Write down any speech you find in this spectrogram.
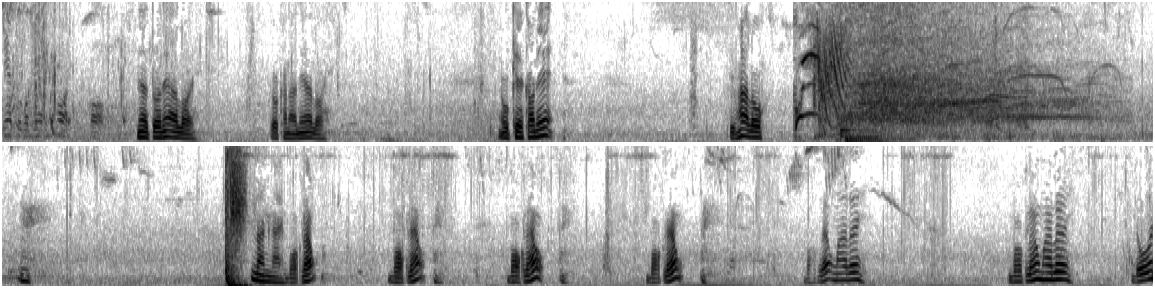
เนี่ยตัวนี้ทอดกรอบเนี่ยตัวนี้อร่อย ตัวขนาดนี้อร่อย โอเคคราวนี้สิบห้าโลนั่นไงบอกแล้ว บอกแล้ว บอกแล้ว บอกแล้ว บอกแล้วมาเลย บอกแล้วมาเลย โดน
